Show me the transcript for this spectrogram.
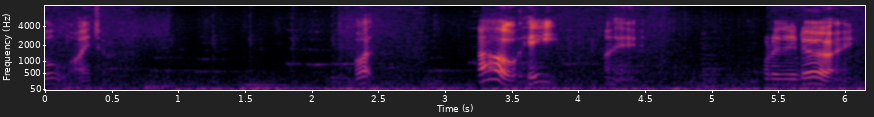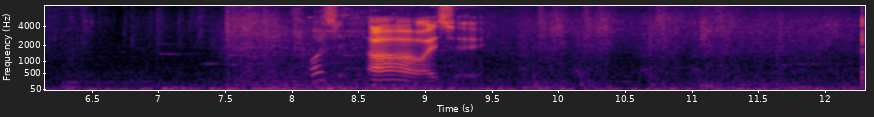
Oh, item. What? Oh, he. Wait. What is he doing? What's it? Oh, I see.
